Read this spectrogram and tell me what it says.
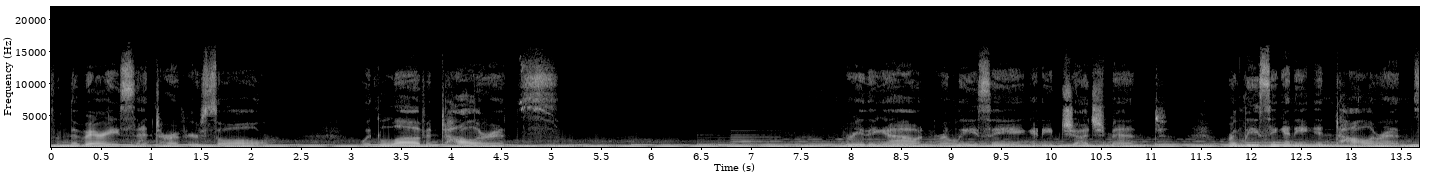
from the very center of your soul with love and tolerance. Breathing out and releasing any judgment, releasing any intolerance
